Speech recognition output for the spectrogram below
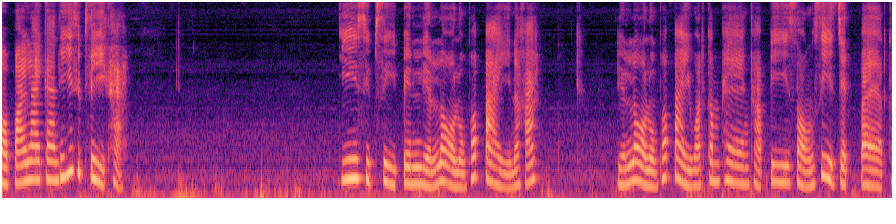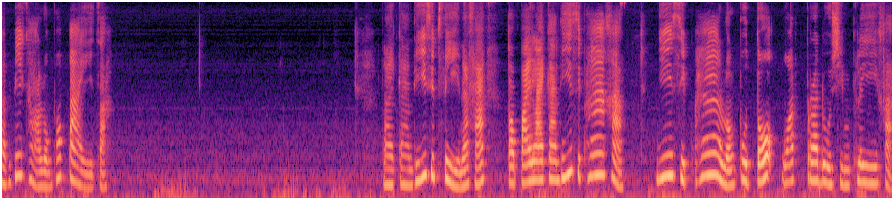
ต่อไปรายการที่ 24 ค่ะ 24 เป็นเหรียญหล่อหลวงพ่อไป่นะคะ เหรียญหล่อหลวงพ่อไป่วัดกำแพงค่ะ ปี 2478 ค่ะ พี่ๆขาหลวงพ่อไป่จ้ะ รายการที่ 24 นะคะ ต่อไปรายการที่ 25 ค่ะ 25 หลวงปู่โต๊ะวัดประดู่ชิมพลีค่ะ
